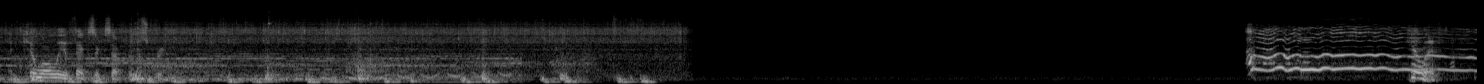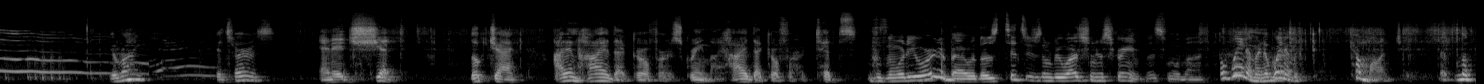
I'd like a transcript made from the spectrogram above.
And kill all the effects except for the scream. Hers. And it's shit. Look, Jack, I didn't hire that girl for her scream. I hired that girl for her tits. Well, then what are you worried about? With those tits, who's gonna be watching her scream? Let's move on. But wait a minute, wait a minute. Come on, Jack. Look,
